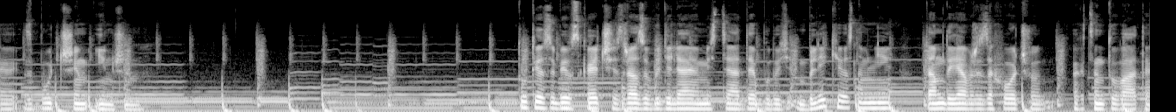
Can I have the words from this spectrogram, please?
е, з будь-чим іншим. Тут я собі в скетчі зразу виділяю місця, де будуть бліки основні, там, де я вже захочу акцентувати.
